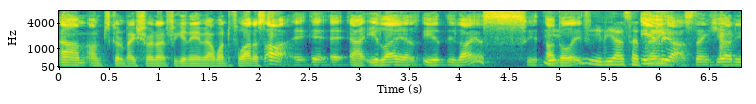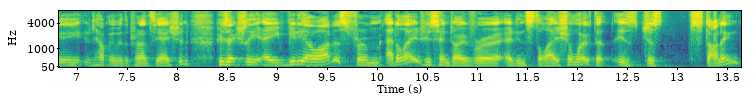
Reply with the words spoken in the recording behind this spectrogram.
Um, I'm just going to make sure I don't forget any of our wonderful artists. Oh, uh, Elias, Elias, I believe. Elias, Elias, thank you. I knew you'd help me with the pronunciation. Who's actually a video artist from Adelaide who sent over an installation work that is just stunning.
